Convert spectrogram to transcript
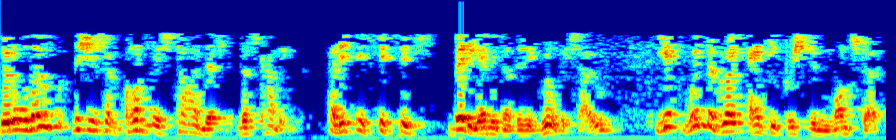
that although this is a godless time that's, that's coming, and it, it, it, it's very evident that it will be so, yet when the great anti-Christian monster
